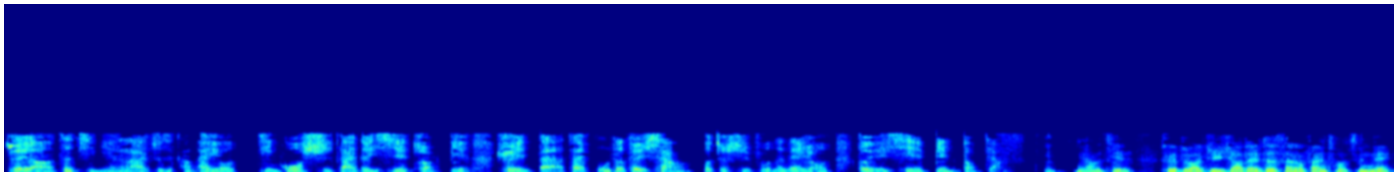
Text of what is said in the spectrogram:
所以啊、呃、这几年来就是康泰有。经过时代的一些转变，所以呃，在服务的对象或者是服务的内容都有一些变动，这样子。嗯，了解。所以主要聚焦在这三个范畴之内，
